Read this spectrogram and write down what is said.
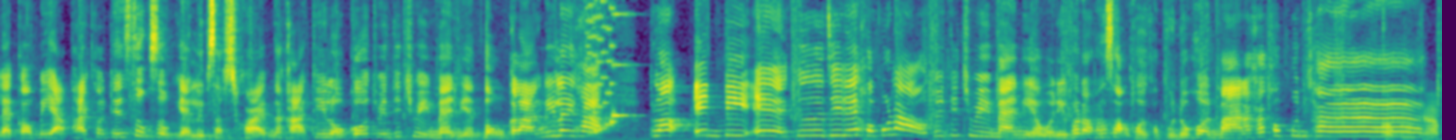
และก็ไม่อยากพลาดคอนเทนต์สุกๆ อย่าลืม subscribe นะคะ ที่โลโก้ 23 Man เนี่ยตรงกลางนี่เลยค่ะ เพราะ NBA คือ G Day ของพวกเรา 23 Man เนี่ยวันนี้พวกเราทั้งสองคนขอบคุณทุกคนมากนะคะขอบคุณค่ะขอบคุณครับ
